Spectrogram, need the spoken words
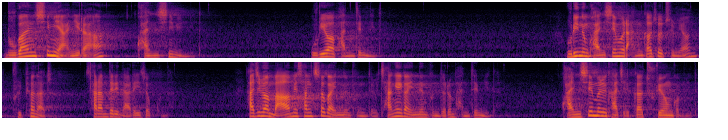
무관심이 아니라 관심입니다. 우리와 반대입니다. 우리는 관심을 안 가져주면 불편하죠. 사람들이 나를 잊었구나. 하지만 마음에 상처가 있는 분들, 장애가 있는 분들은 반대입니다. 관심을 가질까 두려운 겁니다.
